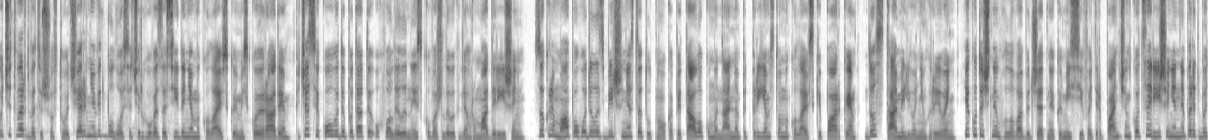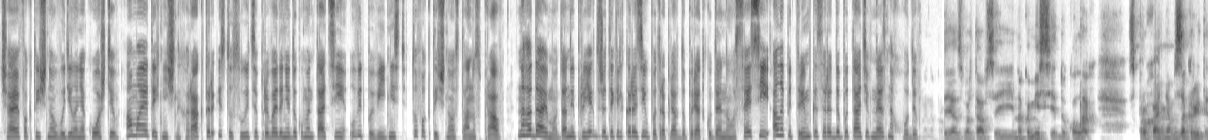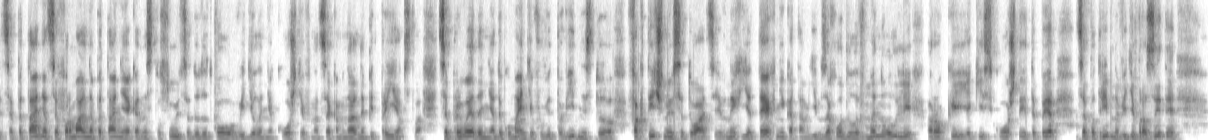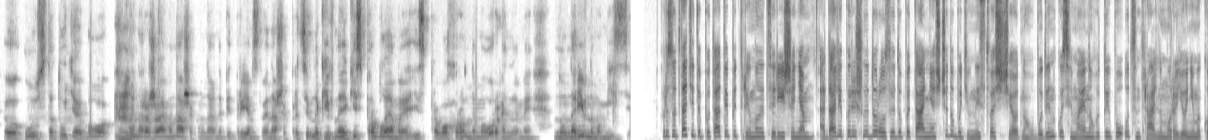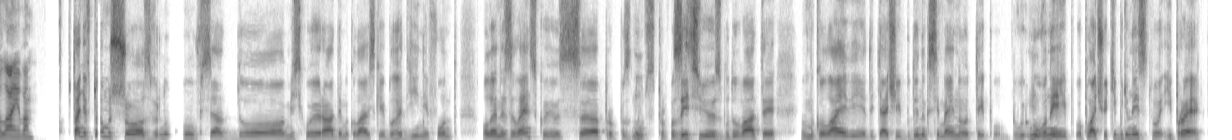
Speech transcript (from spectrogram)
У четвер, 26 червня, відбулося чергове засідання Миколаївської міської ради, під час якого депутати ухвалили низку важливих для громади рішень. Зокрема, погодили збільшення статутного капіталу комунального підприємства Миколаївські парки до 100 мільйонів гривень. Як уточнив голова бюджетної комісії Федір Панченко, це рішення не передбачає фактичного виділення коштів, а має технічний характер і стосується приведення документації у відповідність до фактичного стану справ. Нагадаємо, даний проєкт вже декілька разів потрапляв до порядку денного сесії, але підтримки серед депутатів не знаходив. Я звертався і на комісії до колег з проханням закрити це питання. Це формальне питання, яке не стосується додаткового виділення коштів на це комунальне підприємство. Це приведення документів у відповідність до фактичної ситуації. В них є техніка, там їм заходили в минулі роки якісь кошти, і тепер це потрібно відобразити у статуті, бо ми наражаємо наше комунальне підприємство і наших працівників на якісь проблеми із правоохоронними органами ну на рівному місці. В результаті депутати підтримали це рішення, а далі перейшли до розгляду питання щодо будівництва ще одного будинку сімейного типу у центральному районі Миколаєва. Питання в тому, що звернувся до міської ради Миколаївський благодійний фонд Олени Зеленської з, е, ну, з пропозицією збудувати в Миколаєві дитячий будинок сімейного типу. Ну, вони оплачують і будівництво, і проект.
